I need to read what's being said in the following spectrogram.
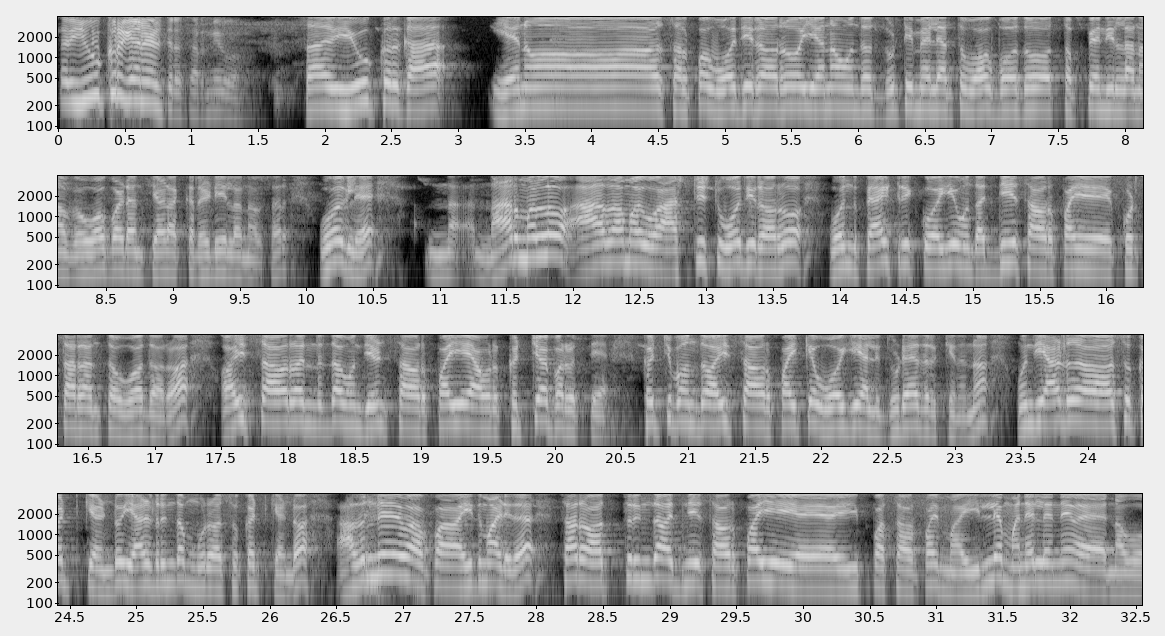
ಸರ್ ಯುವಕರಿಗೆ ಏನು ಹೇಳ್ತೀರಾ ಸರ್ ನೀವು? ಸರ್ ಯುವಕರ್ಗ ಏನೋ ಸ್ವಲ್ಪ ಓದಿರೋರು ಏನೋ ಒಂದು ದುಡ್ಡಿ ಮೇಲೆ ಅಂತೂ ಹೋಗ್ಬೋದು ತಪ್ಪೇನಿಲ್ಲ ನಾವು ಹೋಗ್ಬೇಡ ಅಂತ ಹೇಳಕ್ಕೆ ರೆಡಿ ಇಲ್ಲ ನಾವು ಸರ್. ಹೋಗ್ಲಿ ನಾರ್ಮಲ್ಲು ಆರಾಮಾಗಿ ಅಷ್ಟಿಷ್ಟು ಓದಿರೋರು ಒಂದು ಫ್ಯಾಕ್ಟ್ರಿಗೆ ಹೋಗಿ ಒಂದು ಹದಿನೈದು ಸಾವಿರ ರೂಪಾಯಿ ಕೊಡ್ತಾರೆ ಅಂತ ಹೋದವರು ಐದು ಸಾವಿರದಿಂದ ಒಂದು ಎಂಟು ಸಾವಿರ ರೂಪಾಯಿ ಅವ್ರ ಖರ್ಚೇ ಬರುತ್ತೆ. ಖರ್ಚು ಬಂದು ಐದು ಸಾವಿರ ರೂಪಾಯಿಗೆ ಹೋಗಿ ಅಲ್ಲಿ ದುಡಿಯೋದಕ್ಕಿನ ಒಂದು ಎರಡು ಹಸು ಕಟ್ಕೊಂಡು, ಎರಡರಿಂದ ಮೂರು ಹಸು ಕಟ್ಕೊಂಡು ಅದನ್ನೇ ಇದು ಮಾಡಿದರೆ ಸರ್, ಹತ್ತರಿಂದ ಹದಿನೈದು ಸಾವಿರ ರೂಪಾಯಿ, ಇಪ್ಪತ್ತು ಸಾವಿರ ರೂಪಾಯಿ ಮ, ಇಲ್ಲೇ ಮನೆಯಲ್ಲೇ ನಾವು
